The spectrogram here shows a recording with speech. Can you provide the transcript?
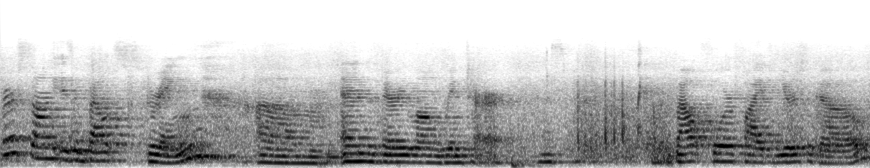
first song is about spring um, and a very long winter. It was about four or five years ago.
